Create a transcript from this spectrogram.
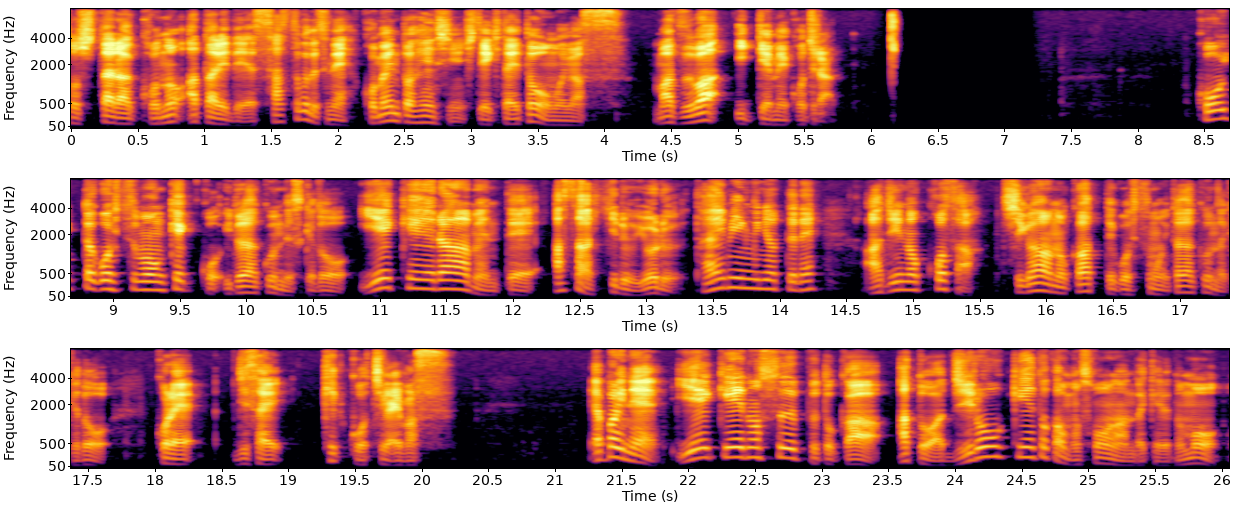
そしたらこの辺りで早速ですね、コメント返信していきたいと思います。まずは1件目こちら。こういったご質問結構いただくんですけど、家系ラーメンって朝、昼、夜、タイミングによってね、味の濃さ違うのかってご質問いただくんだけど、これ実際結構違います。やっぱりね、家系のスープとか、あとは二郎系とかもそうなんだけれども、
